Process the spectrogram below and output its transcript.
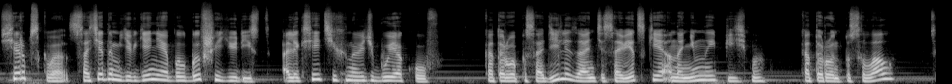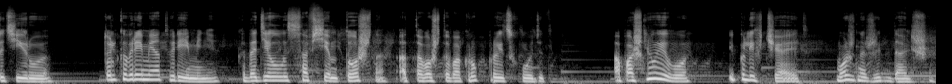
Сербского соседом Евгения был бывший юрист Алексей Тихонович Буяков, которого посадили за антисоветские анонимные письма, которые он посылал, цитирую, «только время от времени, когда делалось совсем тошно от того, что вокруг происходит а пошлю его, и полегчает. Можно жить дальше.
